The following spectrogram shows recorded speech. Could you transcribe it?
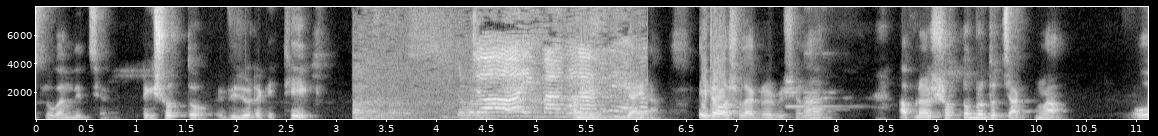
স্লোগান দিচ্ছেন। এটা কি সত্য? এই ভিডিওটা কি ঠিক? আমি জানি না। এটাও আসলে আগ্রহের বিষয় না। আপনার সত্যব্রত চাকমা ও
